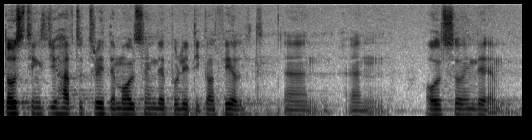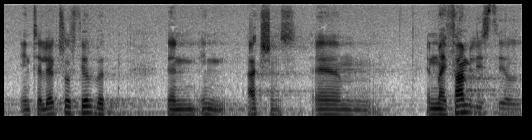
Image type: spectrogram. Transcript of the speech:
those things you have to treat them also in the political field and, and also in the intellectual field, but then in actions. Um, and my family is still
